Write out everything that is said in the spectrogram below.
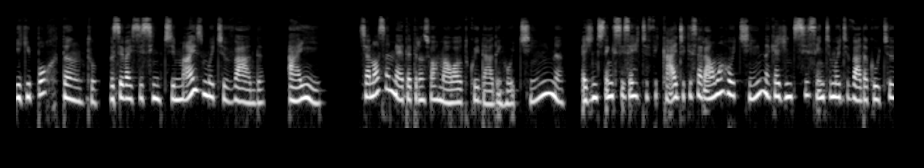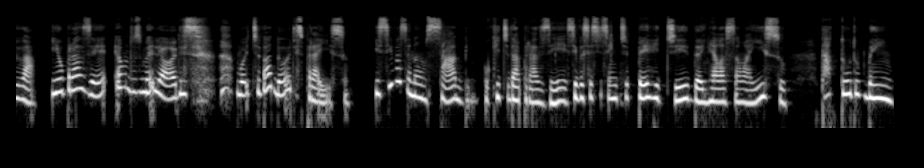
e que, portanto, você vai se sentir mais motivada a ir? Se a nossa meta é transformar o autocuidado em rotina, a gente tem que se certificar de que será uma rotina que a gente se sente motivada a cultivar. E o prazer é um dos melhores motivadores para isso. E se você não sabe o que te dá prazer, se você se sente perdida em relação a isso, tá tudo bem,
